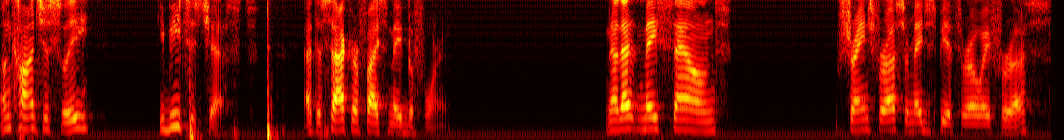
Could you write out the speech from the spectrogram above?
unconsciously he beats his chest at the sacrifice made before him. Now, that may sound strange for us or may just be a throwaway for us,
